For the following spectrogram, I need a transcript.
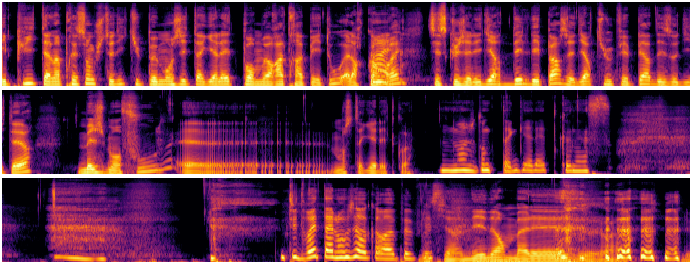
et puis t'as l'impression que je te dis que tu peux manger ta galette pour me rattraper et tout, alors qu'en Ouais. vrai, c'est ce que j'allais dire dès le départ, j'allais dire tu me fais perdre des auditeurs, mais je m'en fous. euh, mange ta galette quoi. Mange donc ta galette, connasse. tu devrais t'allonger encore un peu plus. il y a un énorme malaise, euh, voilà. le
